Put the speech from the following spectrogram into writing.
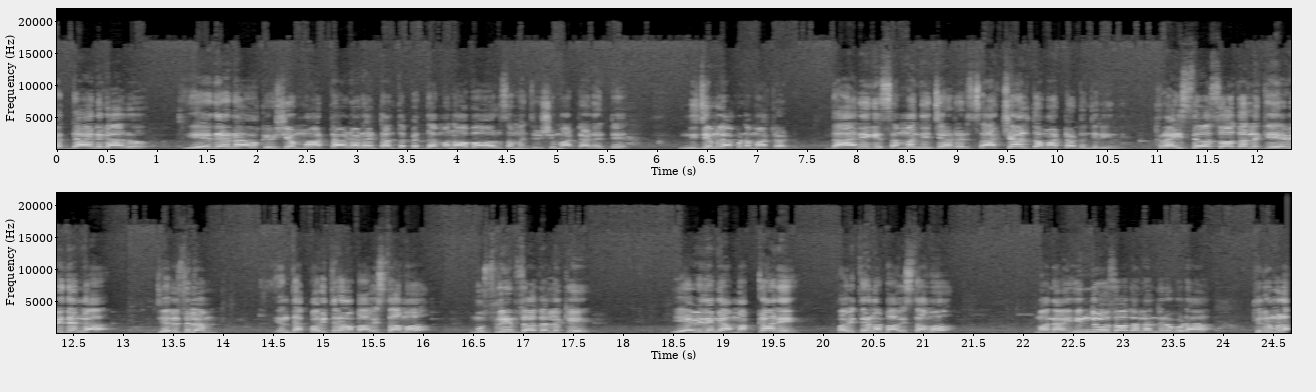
పెద్ద ఆయన గారు ఏదైనా ఒక విషయం మాట్లాడాడంటే అంత పెద్ద మనోభావాలకు సంబంధించిన విషయం మాట్లాడంటే నిజం లేకుండా మాట్లాడు. దానికి సంబంధించినటువంటి సాక్ష్యాలతో మాట్లాడడం జరిగింది. క్రైస్తవ సోదరులకి ఏ విధంగా జెరూసలేం ఎంత పవిత్రంగా భావిస్తామో ముస్లిం సోదరులకి ఏ విధంగా మక్కాని పవిత్రంగా భావిస్తామో మన హిందూ సోదరులందరూ కూడా తిరుమల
